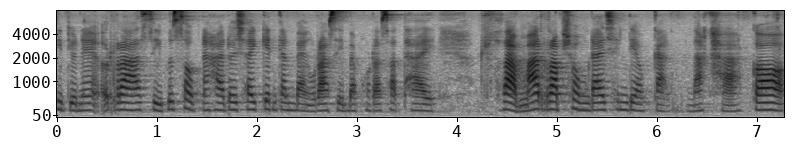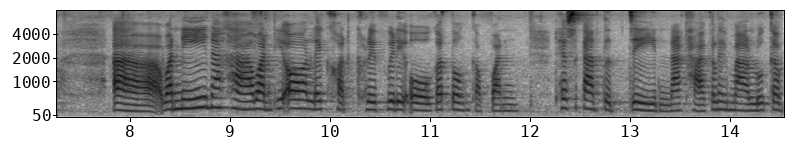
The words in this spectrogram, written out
ถิตอยู่ในราศีพฤษภนะคะ โดยใช้เกณฑ์การแบ่งราศีแบบโหราศาสตร์ไทย สามารถรับชมได้เช่นเดียวกันนะคะ ก็ วันนี้นะคะวันที่อ้อเลคคอร์ดคลิปวิดีโอก็ตรงกับวันเทศกาลตรุษจีนนะคะ ก็เลยมารู้กับ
